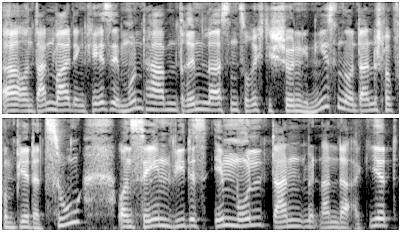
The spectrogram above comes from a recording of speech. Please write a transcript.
äh, und dann mal den Käse im Mund haben, drin lassen, so richtig schön genießen und dann einen Schluck vom Bier dazu und sehen, wie das im Mund dann miteinander agiert,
